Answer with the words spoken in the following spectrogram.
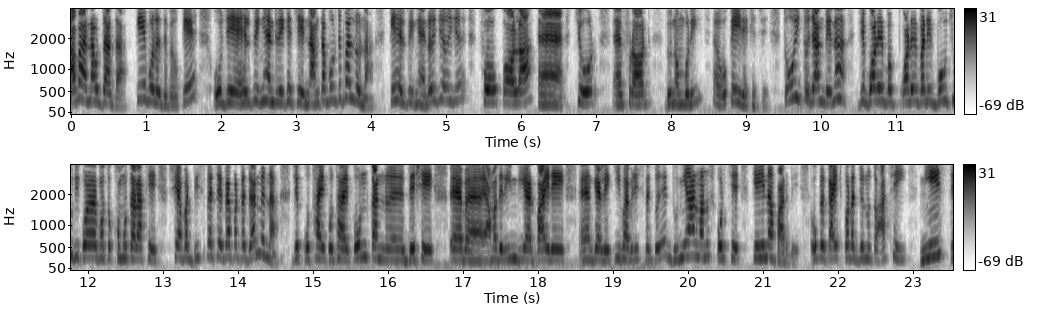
বাবা না ওর দাদা? কে বলে দেবে ওকে? ও যে হেল্পিং হ্যান্ড রেখেছে, নামটা বলতে পারল না? কে হেল্পিং হ্যান্ড ওই যে ওই যে, ফো কলা হ্যাঁ চোর ফ্রড দু নম্বরই ওকেই রেখেছে। তো ওই তো জানবে না যে বরের পরের বাড়ির বউ চুরি করার মতো ক্ষমতা রাখে। সে আবার ডিসপ্যাচের ব্যাপারটা জানবে না? যে কোথায় কোথায়, কোন কান দেশে আমাদের ইন্ডিয়ার বাইরে গেলে কীভাবে ডিসপ্যাচ করে? দুনিয়ার মানুষ করছে, কেই না পারবে। ওকে গাইড করার জন্য তো আছেই। নিয়ে এসছে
